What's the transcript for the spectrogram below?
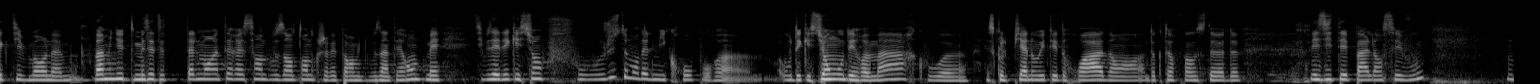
Effectivement, on a 20 minutes, mais c'était tellement intéressant de vous entendre que j'avais pas envie de vous interrompre. Mais si vous avez des questions, il faut juste demander le micro pour, euh, ou des questions ou des remarques. Ou euh, est-ce que le piano était droit dans Dr Faust. N'hésitez pas, lancez-vous.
